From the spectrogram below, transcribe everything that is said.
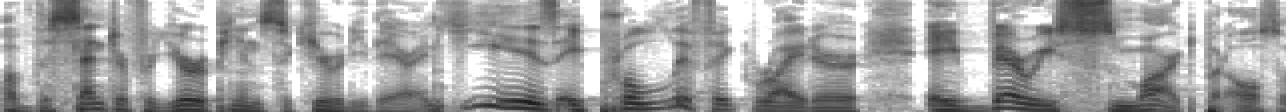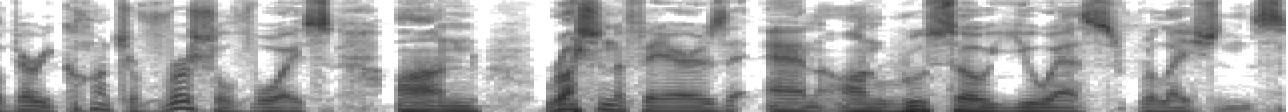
of the Center for European Security there. And he is a prolific writer, a very smart but also very controversial voice on Russian affairs and on Russo US relations.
